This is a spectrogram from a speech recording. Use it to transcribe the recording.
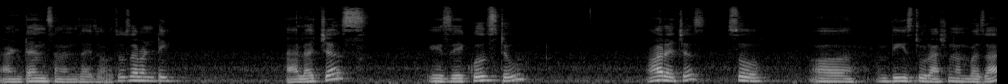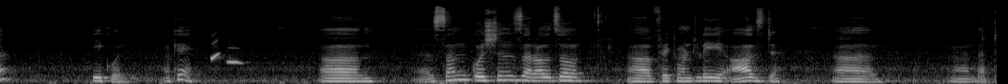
and 10 7 is also 70 LHS is equals to RHS so uh, these two rational numbers are equal okay? Um, some questions are also uh, frequently asked uh, uh that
